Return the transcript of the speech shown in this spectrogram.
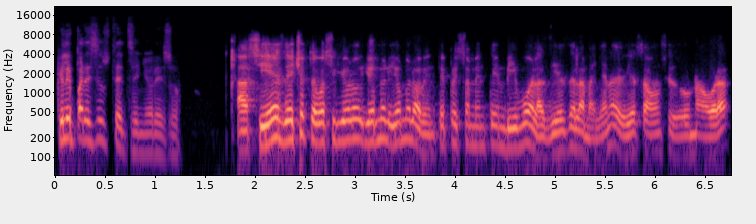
¿Qué le parece a usted, señor, eso? Así es, de hecho te voy a decir, yo, yo, me, yo me lo aventé precisamente en vivo a las 10 de la mañana, de 10 a 11, duró una hora,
